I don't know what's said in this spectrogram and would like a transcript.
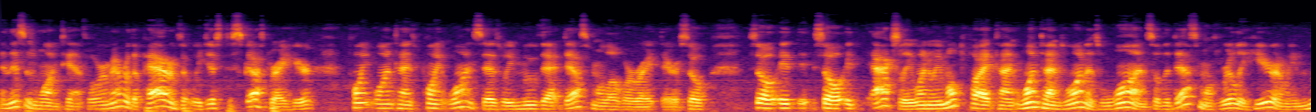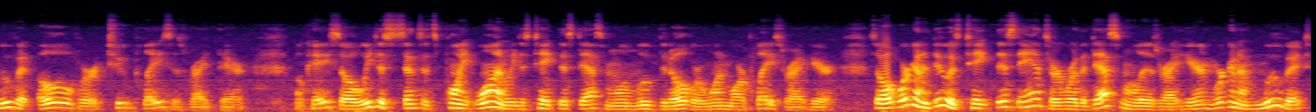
and this is one tenth. Well, remember the patterns that we just discussed right here. 0.1 times 0.1 says we move that decimal over right there. So so it so it actually when we multiply it time one times one is one. So the decimal is really here, and we move it over two places right there. Okay, so we just since it's 0.1, we just take this decimal and moved it over one more place right here. So what we're going to do is take this answer where the decimal is right here, and we're going to move it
